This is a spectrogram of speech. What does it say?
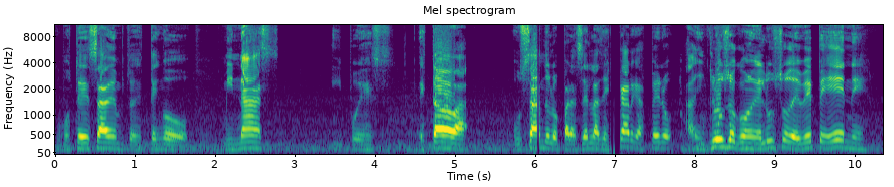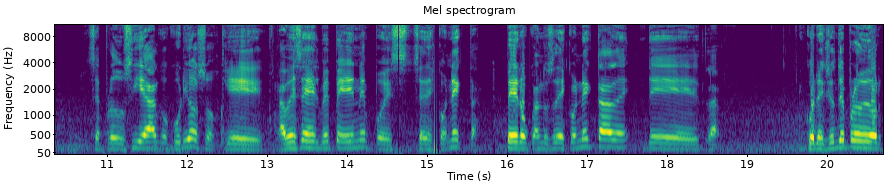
como ustedes saben, pues, tengo mi NAS y pues estaba usándolo para hacer las descargas, pero ah, incluso con el uso de VPN se producía algo curioso, que a veces el VPN pues se desconecta, pero cuando se desconecta de, la conexión del proveedor,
